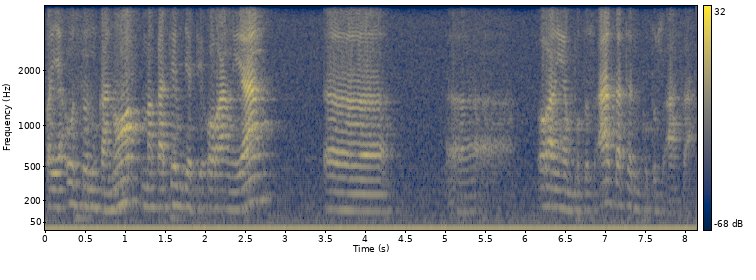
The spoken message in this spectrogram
Faya usun kanot Maka dia menjadi orang yang uh, uh, Orang yang putus asa dan putus asa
